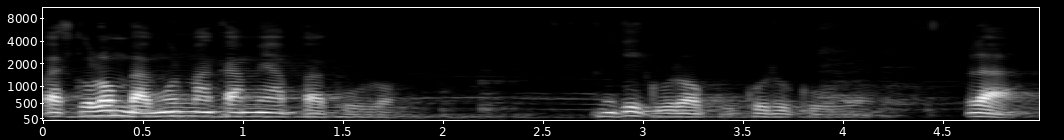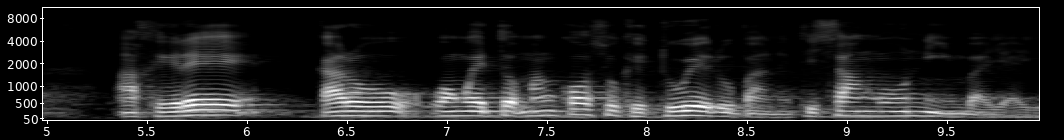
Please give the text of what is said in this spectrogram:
pas kula bangun makame apa kula. niki guru guruku. Lah, akhire karo wong wedok mangko sugih dhuwit rupane disangoni Mbak Yai.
